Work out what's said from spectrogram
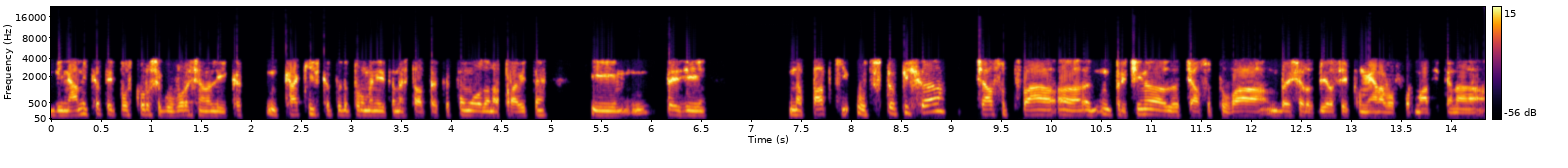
динамиката и по-скоро се говореше нали, как, как искате да промените нещата, какво мога да направите. И тези нападки отстъпиха. Част от това, а, причина за част от това беше, разбира се, и промяна в форматите на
